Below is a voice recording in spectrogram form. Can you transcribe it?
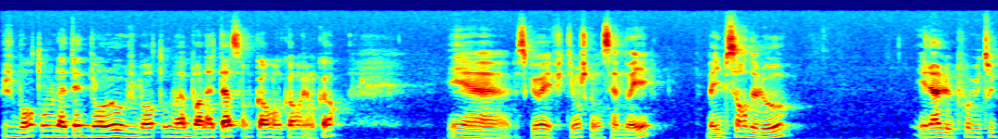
je me retrouve la tête dans l'eau, je me retrouve à boire la tasse encore, encore et encore. Et euh, parce que, effectivement, je commençais à me noyer. Bah, il me sort de l'eau. Et là, le premier truc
